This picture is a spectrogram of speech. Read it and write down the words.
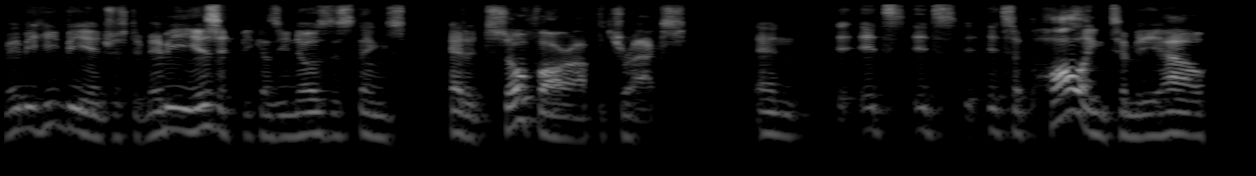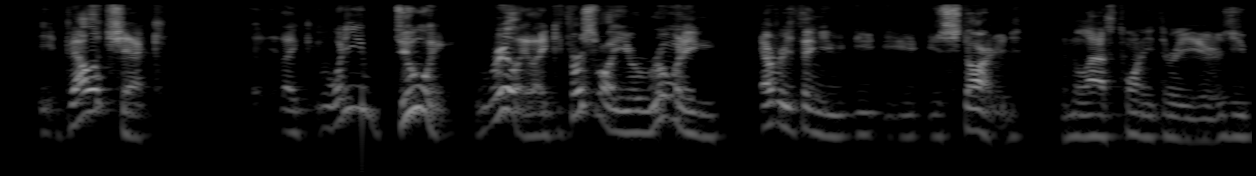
Maybe he'd be interested. Maybe he isn't because he knows this thing's headed so far off the tracks. And it's it's it's appalling to me how Belichick, like, what are you doing? Really? Like, first of all, you're ruining everything you you, you started in the last 23 years. You,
